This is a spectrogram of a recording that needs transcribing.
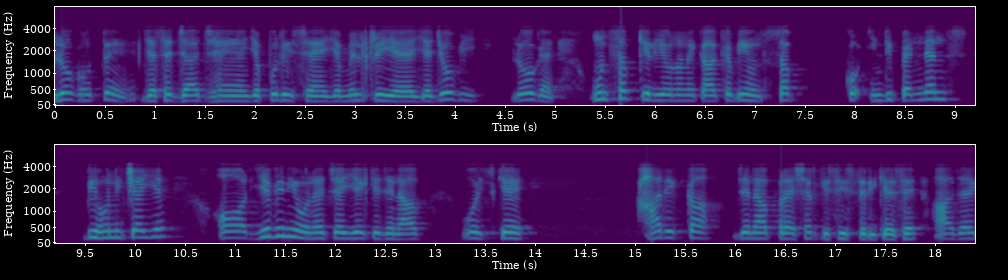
लोग होते हैं, जैसे जज हैं, या पुलिस है, या मिलिट्री है, या जो भी लोग हैं, उन सब के लिए उन्होंने कहा कि भी उन सबको इंडिपेंडेंस भी होनी चाहिए और ये भी नहीं होना चाहिए कि जनाब वो इसके हर एक का जनाब प्रेशर किसी इस तरीके से आ जाए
